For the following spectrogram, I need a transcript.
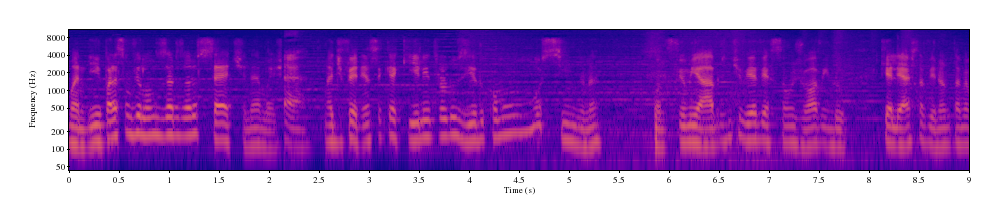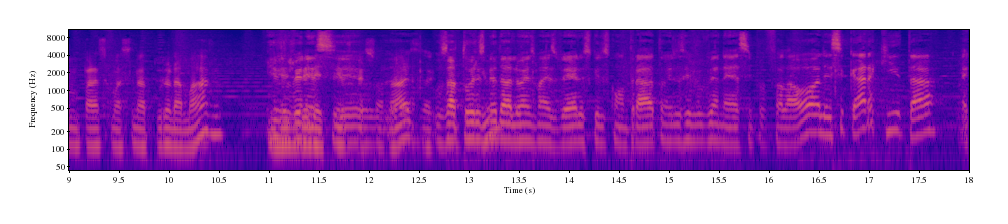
mania. Parece um vilão do 007, né? Mas é. a diferença é que aqui ele é introduzido como um mocinho, né? Quando o filme abre, a gente vê a versão jovem do. Que aliás tá virando também, parece uma assinatura da Marvel. Rejuvenescer os personagens. É, os atores medalhões mais velhos que eles contratam, eles rejuvenescem para falar: olha, esse cara aqui, tá? É,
